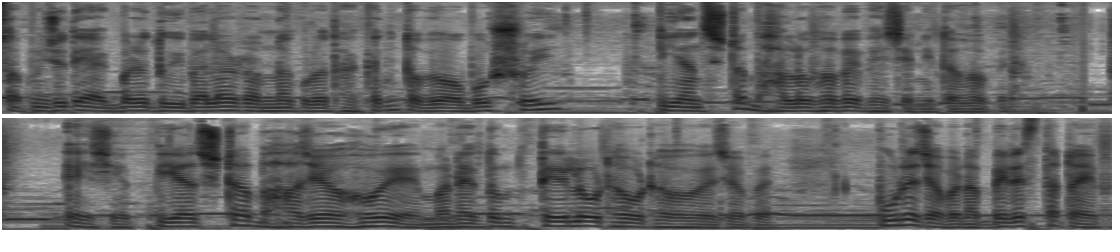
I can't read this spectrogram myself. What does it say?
সো আপনি যদি একবারে দুই বেলার রান্না করে থাকেন, তবে অবশ্যই পেঁয়াজটা ভালোভাবে ভেজে নিতে হবে। এই যে পেঁয়াজটা ভাজা হয়ে মানে একদম তেল ওঠা ওঠা হয়ে যাবে, পুড়ে যাবে না, বেরেস্তা টাইপ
